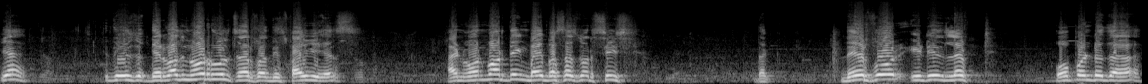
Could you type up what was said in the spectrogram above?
Yeah. There was no rule, sir, for these five years. And one more thing, my buses were seized. The, therefore, it is left open to the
